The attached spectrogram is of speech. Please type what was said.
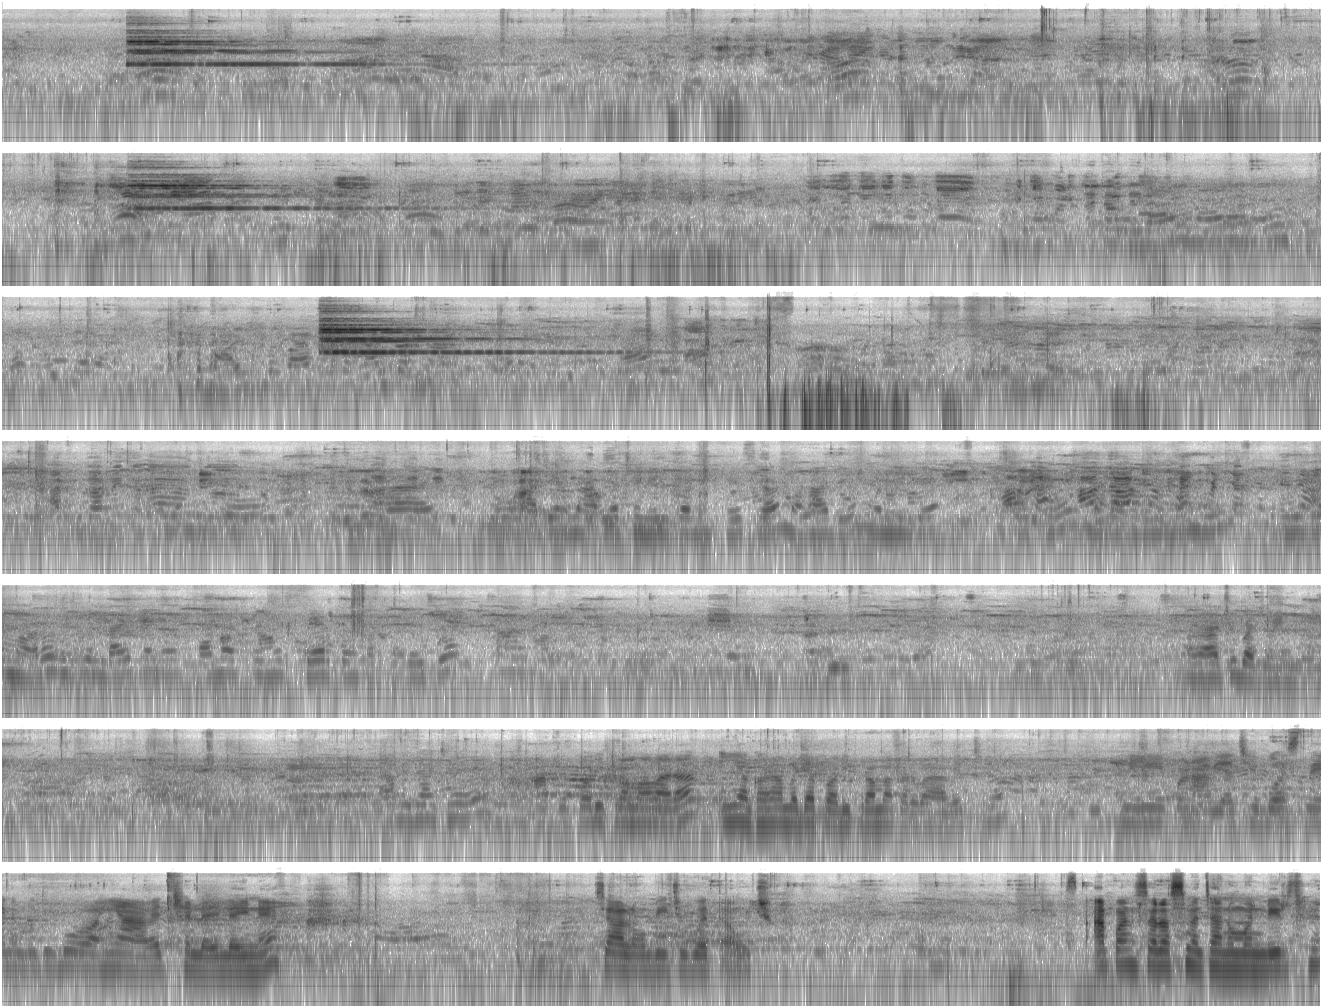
આજે અમે આવ્યા છે નીલકંઠેશ્વર મહાદેવ મંદિરે મિત્રો મારો વીડિયો લાઈક અને કોમેન્ટ અને શેર પણ કરતા રહેજો હવે આજુબાજુ આ બધા છે આપણે પરિક્રમાવાળા. અહીંયા ઘણા બધા પરિક્રમા કરવા આવે છે. એ પણ આવ્યા છે બસ લઈને બધું. બહુ અહીંયા આવે છે લઈ લઈને. ચાલો બીજું બતાવું છું. આ પણ સરસ મજાનું મંદિર છે.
